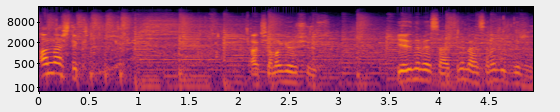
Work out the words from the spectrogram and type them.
Anlaştık. Akşama görüşürüz. Yerini ve saatini ben sana bildiririm.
